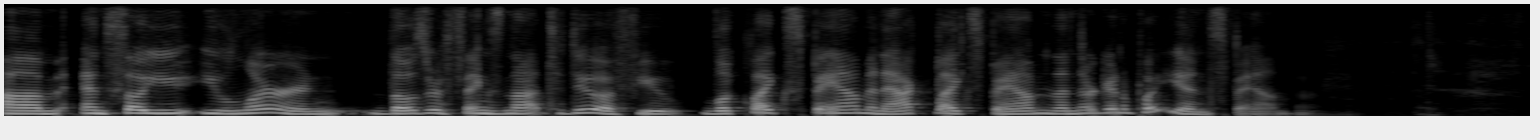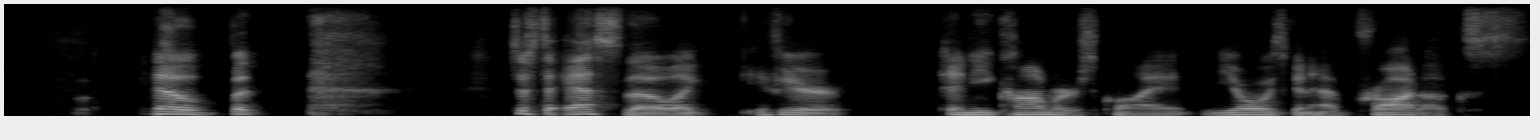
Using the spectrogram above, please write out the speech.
Um, and so you you learn those are things not to do. If you look like spam and act like spam, then they're going to put you in spam. You know, but just to ask though, like if you're an e-commerce client, you're always going to have products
